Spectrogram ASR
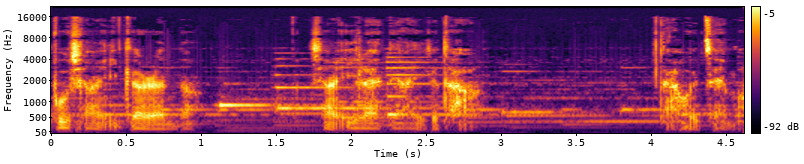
不想一个人呢？想依赖那样一个他，他会在吗？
